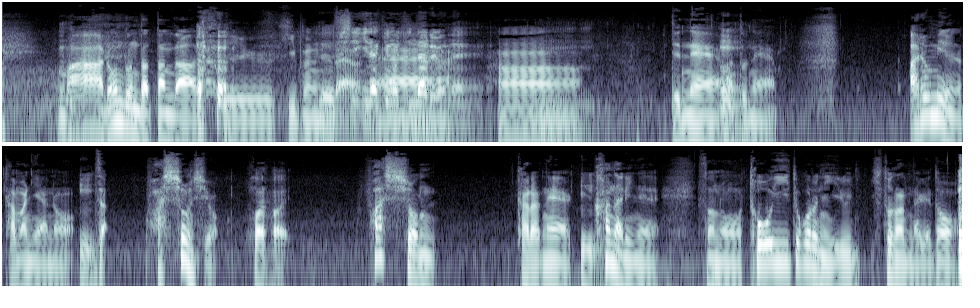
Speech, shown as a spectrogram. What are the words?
まあロンドンだったんだっていう気分だよ、ね、不思議な気持ちになるよね。うんでね、うん。あとねあれを見るのたまにあの、うん。ザ・ファッション誌をはいはい。ファッションからねうん。かなりねその遠いところにいる人なんだけど フ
